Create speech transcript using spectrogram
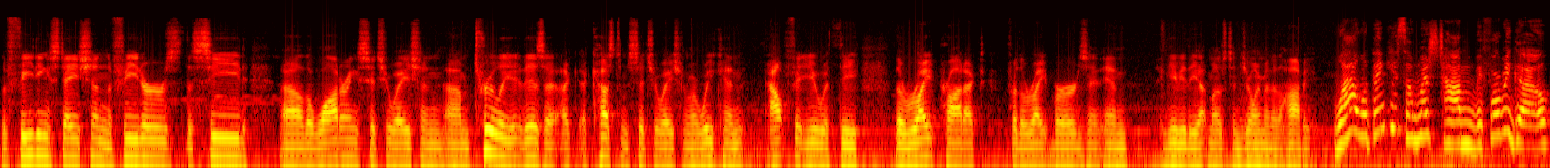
the feeding station, the feeders, the seed, uh, the watering situation. Um, truly, it is a, a, a custom situation where we can outfit you with the, the right product for the right birds and, and give you the utmost enjoyment of the hobby. Wow, well, thank you so much, Tom. Before we go,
